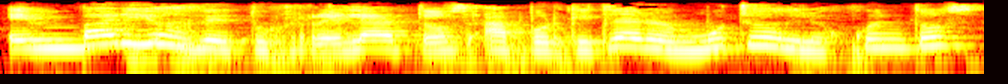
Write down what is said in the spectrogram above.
En varios de tus relatos, ah, porque claro, en muchos de los cuentos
